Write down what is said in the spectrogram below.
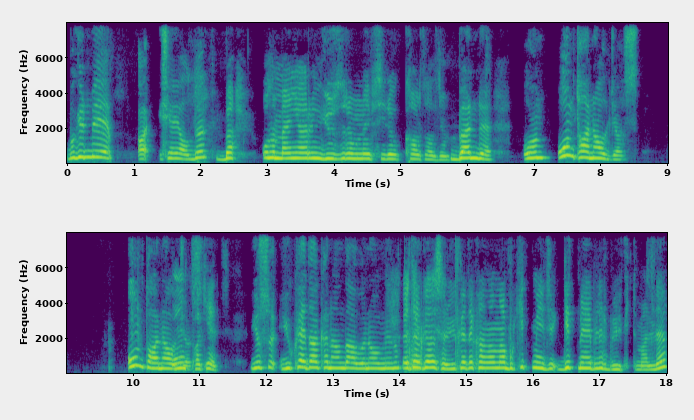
Bugün bir şey oldu. Ben, oğlum ben yarın 100 liramın hepsiyle kart alacağım. Ben de 10 10 tane alacağız. 10 tane 10 alacağız. paket. Yusuf Yukeda kanalına abone olmayı unutmayın. Evet arkadaşlar Yüklede kanalına bu gitmeyecek, gitmeyebilir büyük ihtimalle.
